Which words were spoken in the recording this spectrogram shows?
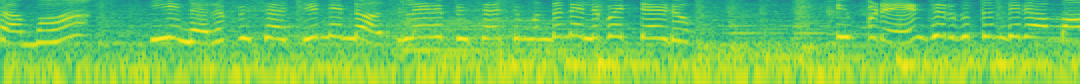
రామా ఈ నెర పిశాచి నిన్ను అసలైన పిశాచి ముందు నిలబెట్టాడు. ఇప్పుడు ఏం జరుగుతుంది రామా?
